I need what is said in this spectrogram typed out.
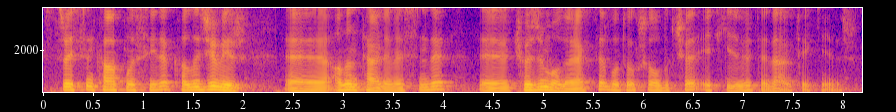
stresin kalkmasıyla kalıcı bir alın terlemesinde çözüm olarak da botoks oldukça etkili bir tedavi tekniğidir.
